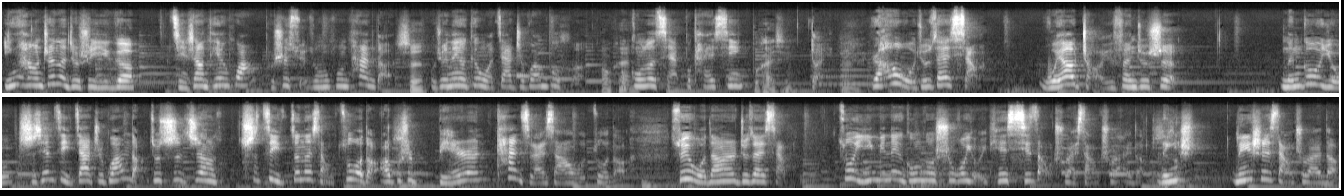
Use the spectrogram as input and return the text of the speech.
银行真的就是一个锦上添花，不是雪中送炭的。是我觉得那个跟我价值观不合，我 OK，工作起来不开心。不开心。对，然后我就在想，我要找一份就是能够有实现自己价值观的，就是这样是自己真的想做的，而不是别人看起来想让我做的。所以我当时就在想，做移民那个工作是我有一天洗澡出来想出来的，临时临时想出来的，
